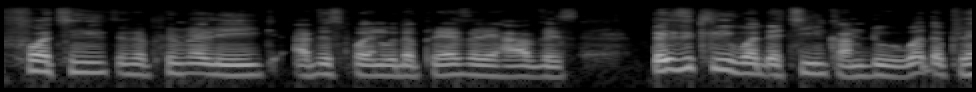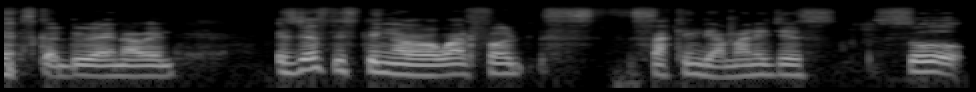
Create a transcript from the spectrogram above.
14th in the Premier League at this point with the players that they have is basically what the team can do, what the players can do right now, and it's just this thing of Watford sacking their managers so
